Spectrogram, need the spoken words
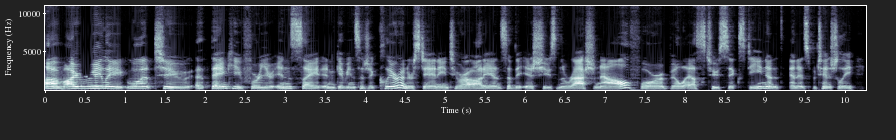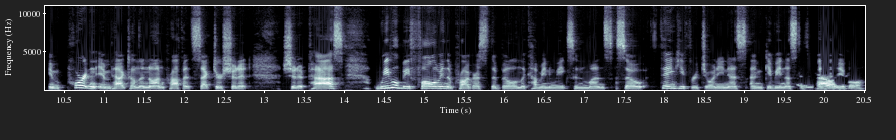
Um, I really want to uh, thank you for your insight and giving such a clear understanding to our audience of the issues and the rationale for Bill S 216 and, and its potentially important impact on the nonprofit sector should it should it pass. We will be following the progress of the bill in the coming weeks and months. So, thank you for joining us and giving us this valuable,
